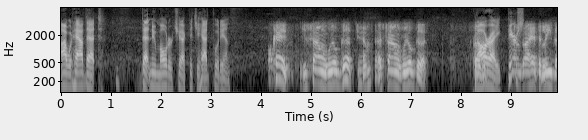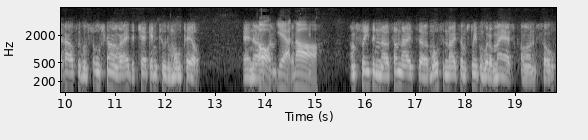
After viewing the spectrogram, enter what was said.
I would have that that new motor check that you had put in. Okay, you sound real good, Jim. That sounds real good. 'Cause All righty, Pierce. I had to leave the house. It was so strong. I had to check into the motel. And uh, Oh some- yeah, some- nah. I'm sleeping. Uh, some nights, uh, most of the nights, I'm sleeping with a mask on. So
